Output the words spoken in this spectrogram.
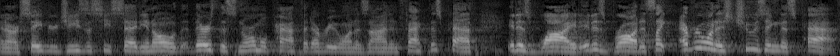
and our Savior Jesus, he said, You know, there's this normal path that everyone is on. In fact, this path, it is wide, it is broad. It's like everyone is choosing this path.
